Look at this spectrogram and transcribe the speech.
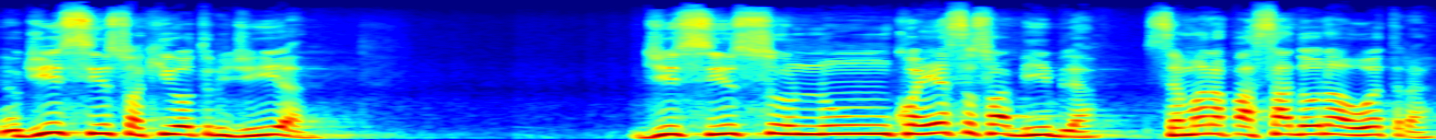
Eu disse isso aqui outro dia. Disse isso num Conheça Sua Bíblia, semana passada ou na outra.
